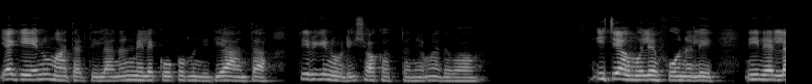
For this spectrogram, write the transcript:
ಯಾಕೆ ಏನೂ ಮಾತಾಡ್ತಿಲ್ಲ. ನನ್ನ ಮೇಲೆ ಕೋಪ ಬಂದಿದೆಯಾ ಅಂತ ತಿರುಗಿ ನೋಡಿ ಶಾಕ್ ಆಗ್ತಾನೆ ಮಾಧವ. ಈಚೆ ಅಮೂಲ್ಯ ಫೋನಲ್ಲಿ, ನೀನೆಲ್ಲ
